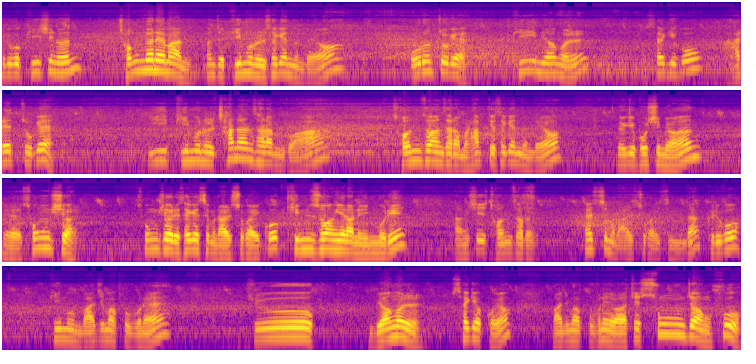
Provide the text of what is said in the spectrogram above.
그리고 비신은 정면에만 현재 비문을 새겼는데요. 오른쪽에 비명을 새기고 아래쪽에 이 비문을 찬한 사람과 전서한 사람을 함께 새겼는데요. 여기 보시면 예, 송시열, 송시열이 새겼음을 알 수가 있고 김수왕이라는 인물이 당시 전설을 했음을 알 수가 있습니다. 그리고 비문 마지막 부분에 쭉 명을 새겼고요. 마지막 부분에 이와 같이 숭정후,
